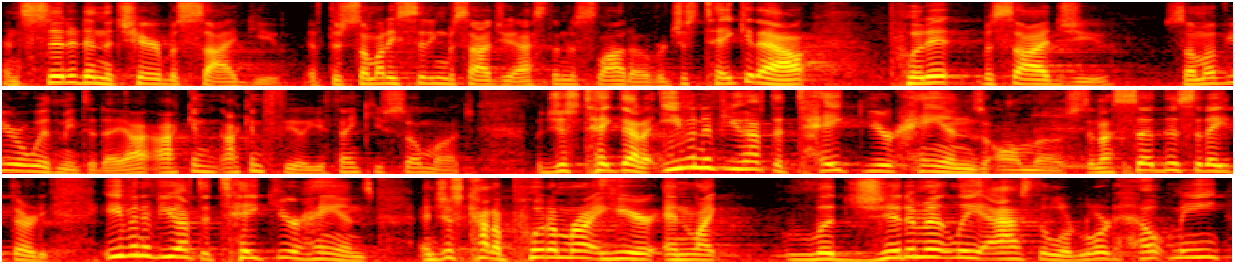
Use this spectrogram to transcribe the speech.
and sit it in the chair beside you. If there's somebody sitting beside you, ask them to slide over. Just take it out, put it beside you. Some of you are with me today. I, I, can, I can feel you. Thank you so much. But just take that out. Even if you have to take your hands almost, and I said this at 8:30, even if you have to take your hands and just kind of put them right here and like legitimately ask the Lord, Lord, help me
